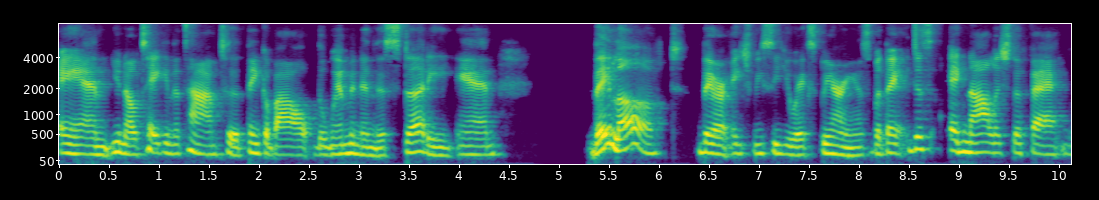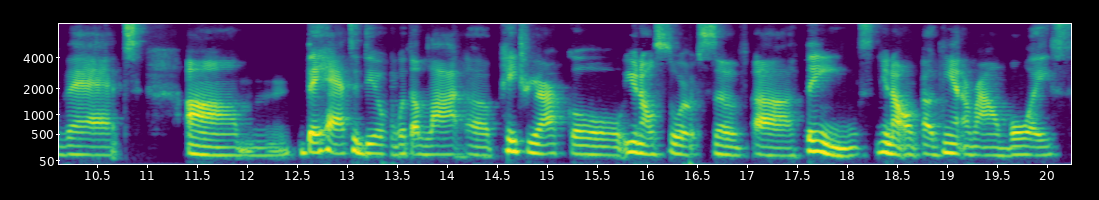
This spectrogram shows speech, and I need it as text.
and you know, taking the time to think about the women in this study, and they loved their HBCU experience, but they just acknowledged the fact that um, they had to deal with a lot of patriarchal, you know, sorts of uh, things, you know, again, around voice,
